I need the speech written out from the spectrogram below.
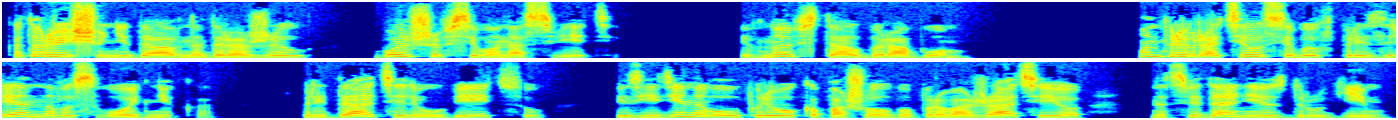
которой еще недавно дорожил больше всего на свете, и вновь стал бы рабом. Он превратился бы в презренного сводника, предателя, убийцу, без единого упрека пошел бы провожать ее на свидание с другим,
